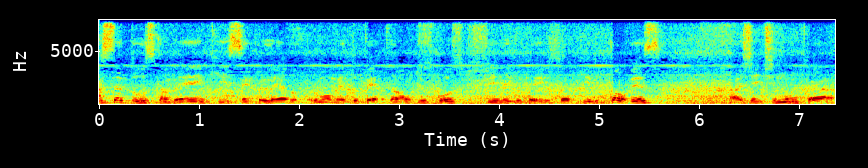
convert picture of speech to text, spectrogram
que seduz também, que sempre leva para o momento do perdão, desgosto de filha, o que é isso? É aquilo que talvez a gente nunca é,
